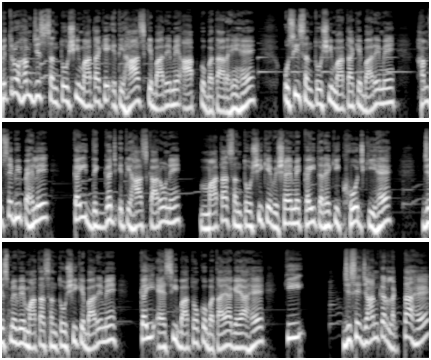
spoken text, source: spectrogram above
मित्रों, हम जिस संतोषी माता के इतिहास के बारे में आपको बता रहे हैं, उसी संतोषी माता के बारे में हमसे भी पहले कई दिग्गज इतिहासकारों ने माता संतोषी के विषय में कई तरह की खोज की है, जिसमें वे माता संतोषी के बारे में कई ऐसी बातों को बताया गया है कि जिसे जानकर लगता है,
